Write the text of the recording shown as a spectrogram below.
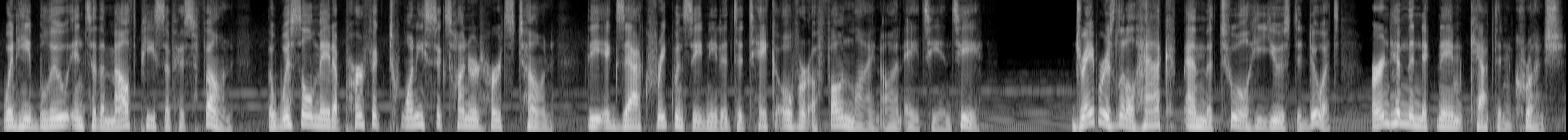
When he blew into the mouthpiece of his phone, the whistle made a perfect 2600 hertz tone, the exact frequency needed to take over a phone line on AT&T. Draper's little hack and the tool he used to do it earned him the nickname Captain Crunch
